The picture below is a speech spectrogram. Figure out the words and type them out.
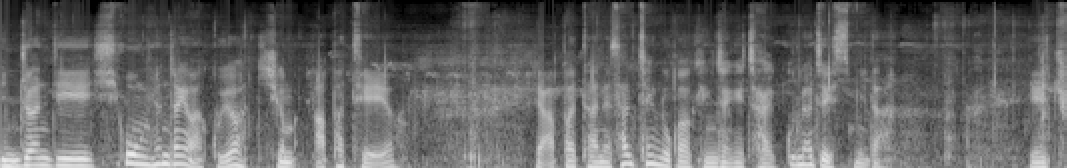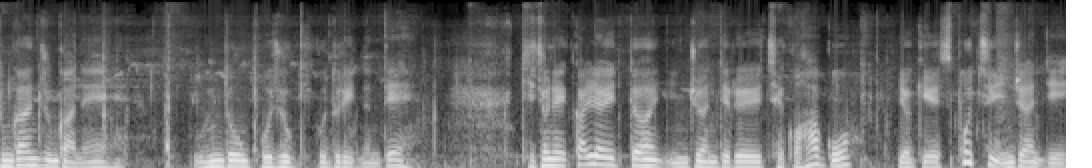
인주한디 시공 현장에 왔고요. 지금 아파트예요. 이 아파트 안에 산책로가 굉장히 잘 꾸며져 있습니다. 이 중간중간에 운동 보조 기구들이 있는데 기존에 깔려있던 인주한디를 제거하고 여기에 스포츠 인주한디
